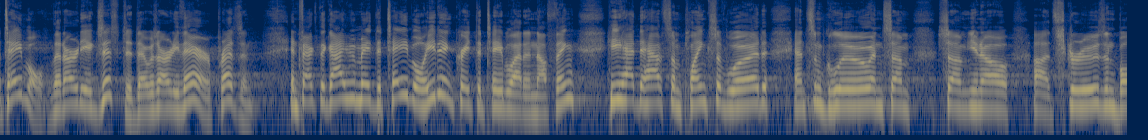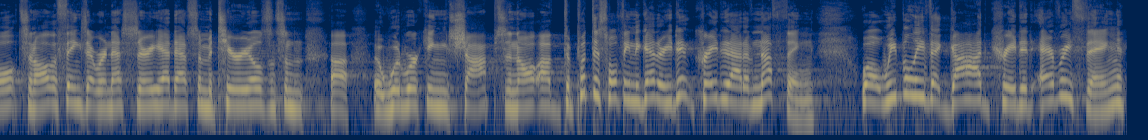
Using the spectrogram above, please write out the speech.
a table that already existed, that was already there, present. In fact, the guy who made the table, he didn't create the table out of nothing. He had to have some planks of wood and some glue and some, some you know, uh, screws and bolts and all the things that were necessary. He had to have some materials and some uh, woodworking shops and all. Uh, to put this whole thing together, he didn't create it out of nothing. Well, we believe that God created everything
